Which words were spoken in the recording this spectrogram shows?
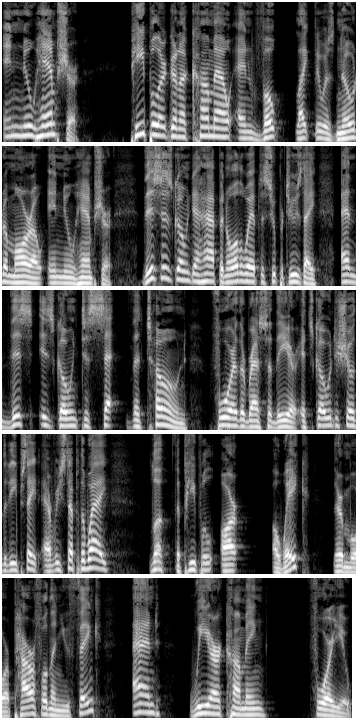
In New Hampshire, people are going to come out and vote like there was no tomorrow in New Hampshire. This is going to happen all the way up to Super Tuesday, and this is going to set the tone for the rest of the year. It's going to show the deep state every step of the way. Look, the people are awake, they're more powerful than you think, and we are coming for you.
